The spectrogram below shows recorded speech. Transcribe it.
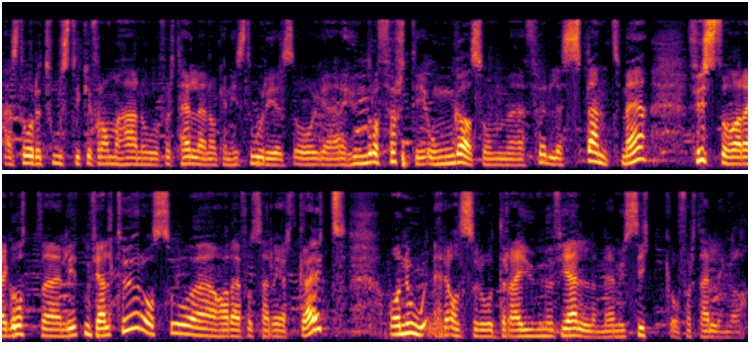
Her står det to stykker framme her nå og forteller noen historier. Og det er 140 unger som eh, følger spent med. Først så har de gått en liten fjelltur, og så eh, har de fått servert graut. Og nå er det altså da Draumefjell med musikk og fortellinger.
